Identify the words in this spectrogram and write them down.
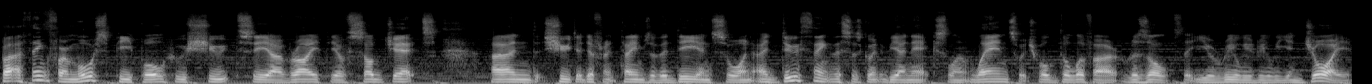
But I think for most people who shoot, say, a variety of subjects, and shoot at different times of the day and so on, I do think this is going to be an excellent lens which will deliver results that you really, really enjoy.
